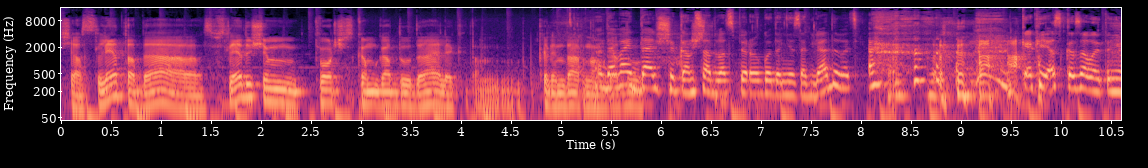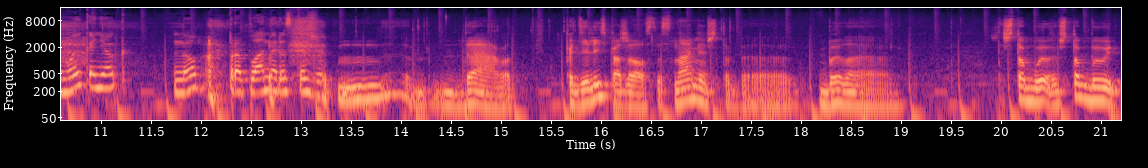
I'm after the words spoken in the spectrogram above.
сейчас лето, да, в следующем творческом году, да, или там календарном ну, Давай дальше конца 21 года не заглядывать. Как я сказала, это не мой конек, но про планы расскажу. Да, вот поделись, пожалуйста, с нами, чтобы было... Что, было, что, будет,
